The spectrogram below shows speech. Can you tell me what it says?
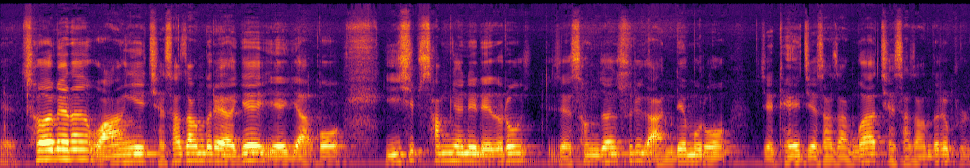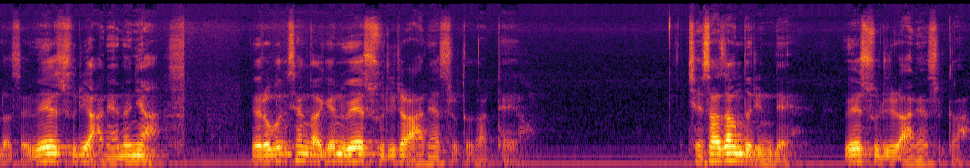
예, 처음에는 왕이 제사장들에게 얘기하고 23년이 되도록 이제 성전 수리가 안 되므로 이제 대제사장과 제사장들을 불렀어요. 왜 수리 안 했느냐? 여러분 생각엔 왜 수리를 안 했을 것 같아요? 제사장들인데 왜 수리를 안 했을까?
